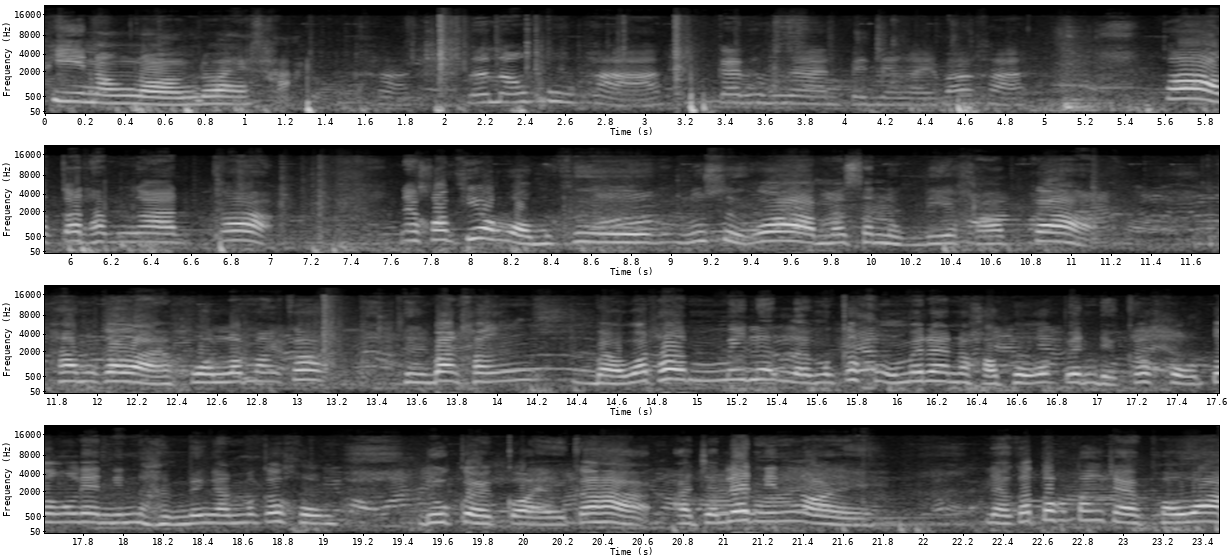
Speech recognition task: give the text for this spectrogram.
พี่ๆน้องๆด้วยค่ะ ค่ะ แล้วน้องภูผาการทำงานเป็นยังไงบ้างคะ ก็การทำงานก็ ในความคิดของผมคือรู้สึกว่ามันสนุกดีครับ ก็ทำกันหลายคนแล้วมันก็ถึงบางครั้งแบบว่าถ้าไม่เล่นเลยมันก็คงไม่ได้นะครับเพราะว่าเป็นเด็กก็คงต้องเล่นนิดหน่อยไม่งั้นมันก็คงดูก่อยๆก็อาจจะเล่นนิดหน่อยแต่ก็ต้องตั้งใจเพราะว่า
